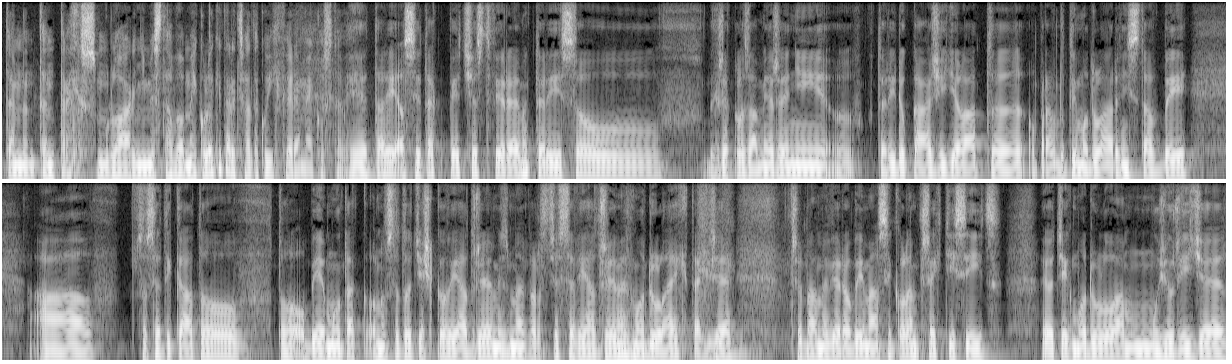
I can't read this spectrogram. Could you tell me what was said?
ten, ten trh s modulárními stavbami, kolik je tady třeba takových firm jako staví? Je tady asi tak 5-6 firm, které jsou bych řekl, zaměření, který dokáží dělat eh, opravdu ty modulární stavby. A co se týká toho, toho objemu, tak ono se to těžko vyjadřuje. My jsme prostě se vyjadřujeme v modulech, takže třeba my vyrobíme asi kolem třech tisíc jo, těch modulů a můžu říct, že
